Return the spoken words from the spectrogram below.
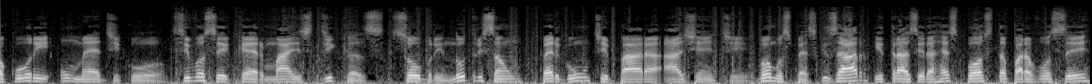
procure um médico. Se você quer mais dicas sobre nutrição, pergunte para a gente. Vamos pesquisar e trazer a resposta para você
